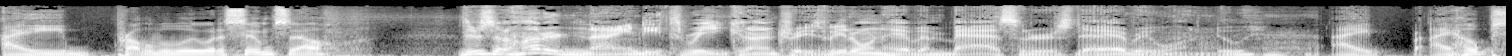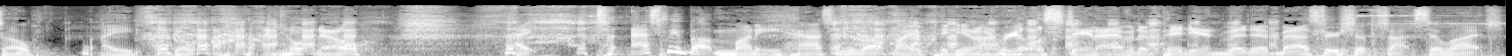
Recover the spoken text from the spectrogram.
I probably would assume so. There's 193 countries. We don't have ambassadors to everyone, do we? I I hope so. I, I don't I don't know. I, t- ask me about money. Ask me about my opinion on real estate. I have an opinion, but ambassadorships not so much.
